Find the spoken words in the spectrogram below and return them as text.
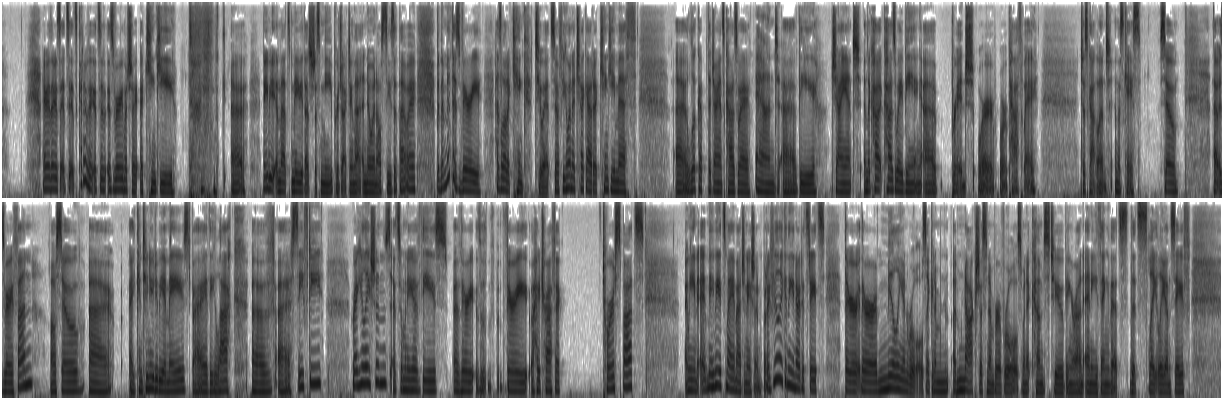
I mean, there's it's it's kind of it's it's very much a, a kinky uh, maybe and that's maybe that's just me projecting that and no one else sees it that way but the myth is very has a lot of kink to it so if you want to check out a kinky myth uh, look up the giant's causeway and uh, the giant and the ca- causeway being a bridge or or pathway to scotland in this case so that was very fun also uh, I continue to be amazed by the lack of uh, safety regulations at so many of these uh, very, very high traffic tourist spots. I mean, maybe it's my imagination, but I feel like in the United States there there are a million rules, like an obnoxious number of rules when it comes to being around anything that's that's slightly unsafe.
